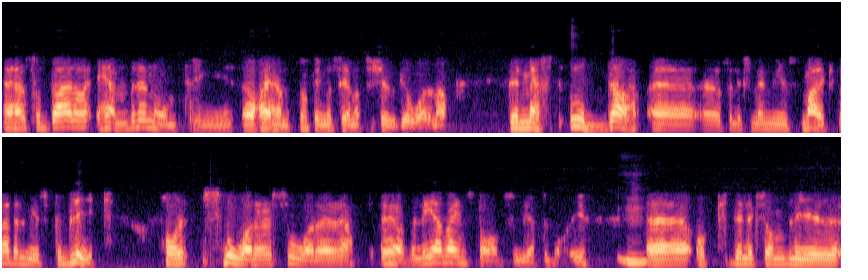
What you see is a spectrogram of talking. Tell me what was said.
Eh, så där händer det någonting, eh, har hänt någonting de senaste 20 åren. Att det mest udda, eh, så liksom en minst marknad eller minst publik, har svårare och svårare att överleva i en stad som Göteborg. Mm. Och det liksom blir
